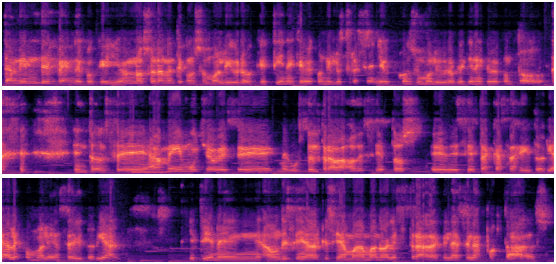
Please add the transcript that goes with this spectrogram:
también depende, porque yo no solamente consumo libros que tienen que ver con ilustración, yo consumo libros que tienen que ver con todo. Entonces, a mí muchas veces me gusta el trabajo de, ciertos, eh, de ciertas casas editoriales, como Alianza Editorial, que tienen a un diseñador que se llama Manuel Estrada, que le hace las portadas.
